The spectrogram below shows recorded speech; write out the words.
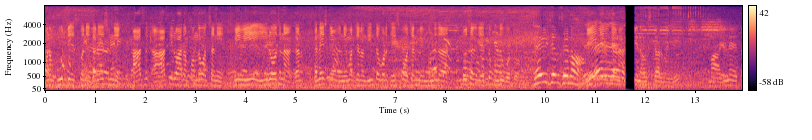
మనం పూజ చేసుకొని గణేష్ని ఆశీ ఆశీర్వాదం పొందవచ్చని మేము ఈ ఈ రోజున గణ గణేష్ ని- నిమజ్జనం దీంతో కూడా చేసుకోవచ్చని మేము ముందుగా సూచనలు చేస్తూ ముందుకు పోతూ ఉన్నాం జై జనసేన! జై జనసేన! నమస్కారం అండి. మా అధినేత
